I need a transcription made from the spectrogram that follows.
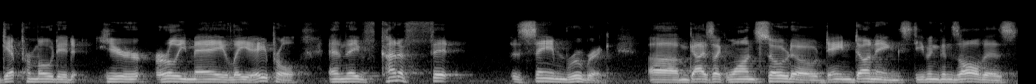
get promoted here early May, late April, and they've kind of fit the same rubric. Um, guys like Juan Soto, Dane Dunning, Stephen Gonsalves,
